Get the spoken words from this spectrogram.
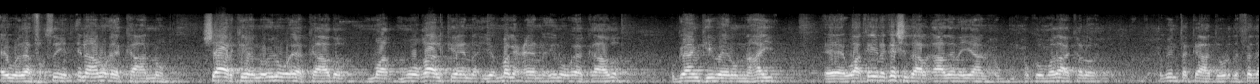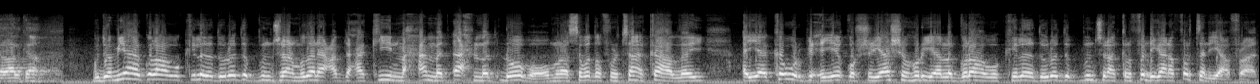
ay wadaafaqsan yihiin inaan u ekaano shaarkeennu inuu ekaado muuqaalkeenna iyo magaceenna inuu ekaado hoggaankii baynu nahay waa kayna ka shidaal qaadanayaan xuk- xukuumadaha kale xubinta ka ah dowladda federaalka gudoomiyaha golaha wakiilada dowladda puntland mudane cabdixakiin maxamed axmed dhoobo oo munaasabada furitaanka ka hadlay ayaa ka warbixiyey qorshayaasha horyaalla golaha wakiilada dowladda puntland kalfadhigan afartan iyo afraad.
